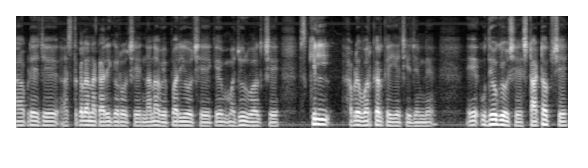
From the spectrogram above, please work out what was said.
આપણે જે હસ્તકલાના કારીગરો છે, નાના વેપારીઓ છે કે મજૂર વર્ગ છે સ્કિલ આપણે વર્કર કહીએ છીએ જેમને, એ ઉદ્યોગો છે સ્ટાર્ટઅપ છે,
